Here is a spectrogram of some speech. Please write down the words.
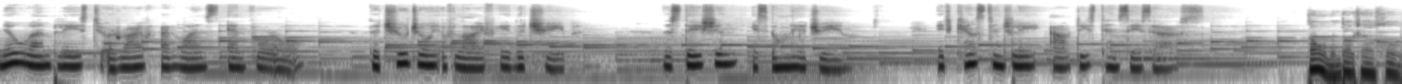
no one place to arrive at once and for all. The true joy of life is the trip. The station is only a dream. It constantly outdistances us. 当我们到站后，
